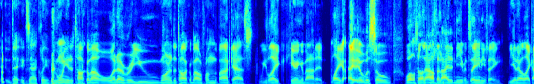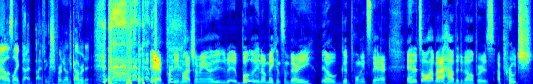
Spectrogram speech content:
That, exactly. We want you to talk about whatever you wanted to talk about from the podcast. We like hearing about it. Like I, it was so well thought out that I didn't even say anything. You know, like I was like, I, I think she pretty much covered it. yeah, pretty much. I mean, both you know making some very you know good points there, and it's all about how the developers approach,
